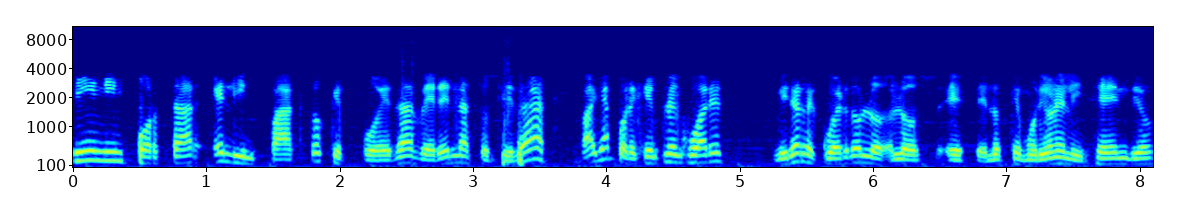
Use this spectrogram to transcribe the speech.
sin importar el impacto que pueda haber en la sociedad. Vaya, por ejemplo, en Juárez Mire, recuerdo los, este, los que murieron en el incendio,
